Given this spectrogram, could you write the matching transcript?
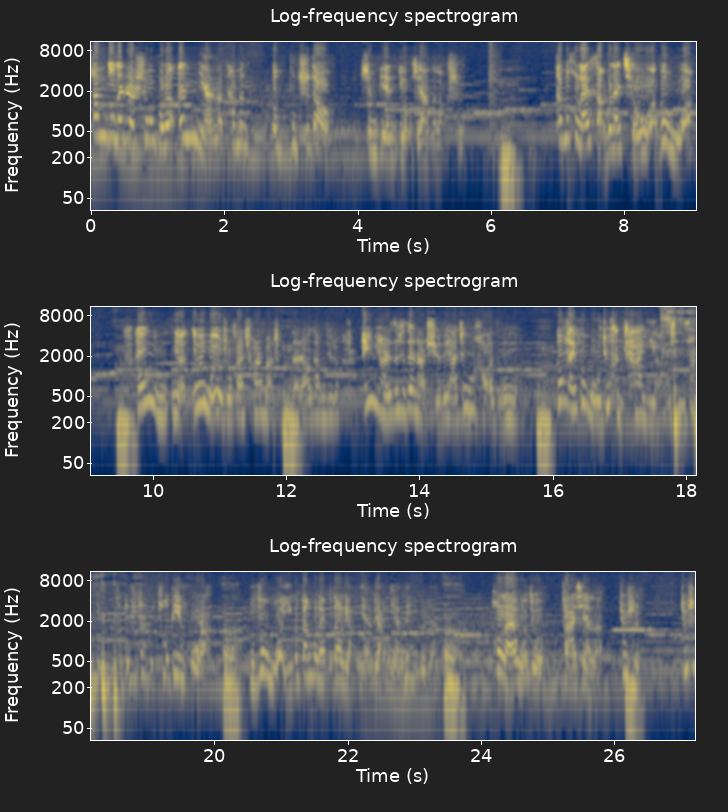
他们都在这儿生活了 N 年了，他们都不知道身边有这样的老师。嗯他们后来反过来求我，问我，嗯哎，你们你，因为我有时候发圈嘛什么的，嗯然后他们就说，哎，你儿子是在哪儿学的呀？这么好啊，怎么怎么？嗯都来问我，我就很诧异啊。我心里想，你们可都是这儿的坐地户啊，嗯你问我一个搬过来不到两年，两年的一个人，嗯后来我就发现了，就是，就是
